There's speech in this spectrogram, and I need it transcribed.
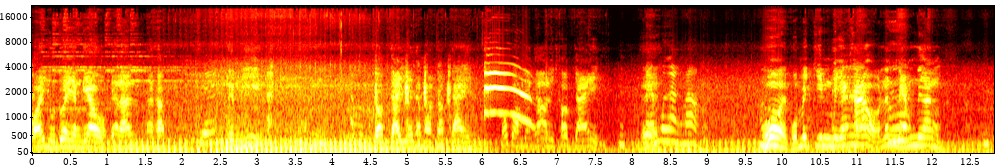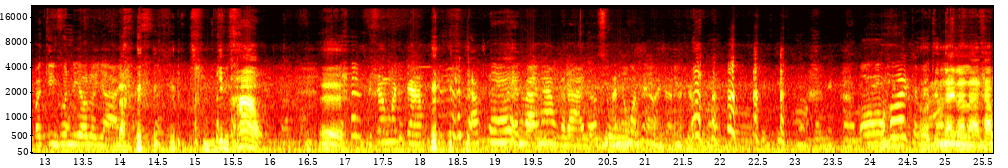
ขอให้อยู่ด้วยอย่างเดียวแค่นั้นนะครับเจ๊เต็มที่อืมชอบใจยายสมอนชอบใจเขาบอกเลี้ยงข้าวเลยชอบใจ เอแม่อเมืองเนาะโอ้ย ผมไม่กินไม่ใช่ข้าว นั่นแหนมเนือง ไปกินคนเดียวเลยยายกินข้าว เออไม่ต้องมาจับจับแน่เห็นว่างามก็ได้เด้อสูงอันนวดให้หน่อยจ้ะโอ้ยจะโอ้ถึงไหนแล้วล่ะครับ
